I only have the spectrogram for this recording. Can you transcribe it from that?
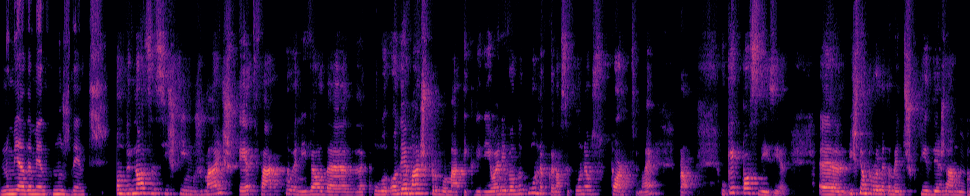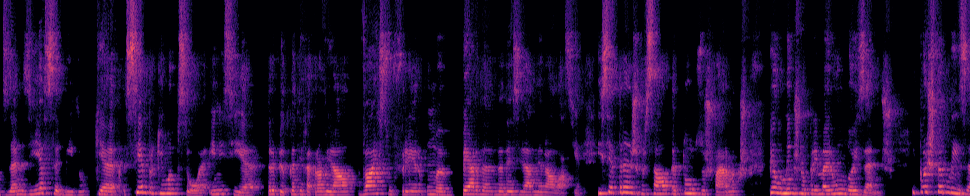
nomeadamente nos dentes? Onde nós assistimos mais é, de facto, a nível da, da coluna, onde é mais problemático, diria eu, a nível da coluna, porque a nossa coluna é o suporte, não é? Pronto. O que é que posso dizer? Uh, isto é um problema também discutido desde há muitos anos e é sabido que é, sempre que uma pessoa inicia terapêutico antirretroviral vai sofrer uma perda da densidade mineral óssea. Isso é transversal a todos os fármacos, pelo menos no primeiro um, dois anos. E depois estabiliza.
